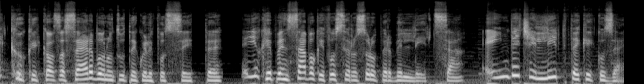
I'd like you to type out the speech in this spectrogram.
Ecco che cosa servono tutte quelle fossette. E io che pensavo che fossero solo per bellezza. E invece il lift che cos'è?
